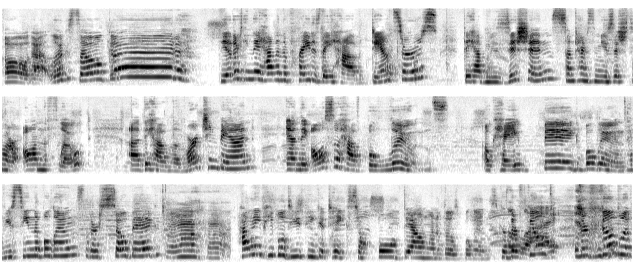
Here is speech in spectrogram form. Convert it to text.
Oh, that looks so good. The other thing they have in the parade is they have dancers, they have musicians, sometimes the musicians are on the float, uh, they have a marching band, and they also have balloons. Okay, big balloons. Have you seen the balloons that are so big? Mm -hmm. How many people do you think it takes to hold down one of those balloons? Because they're filled they're filled with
